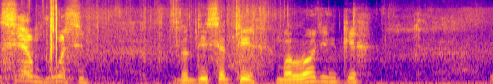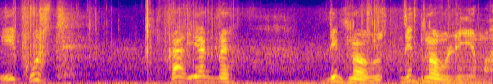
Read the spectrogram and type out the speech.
7-8 до 10 молоденьких. І куст якби віднов, відновлюємо.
